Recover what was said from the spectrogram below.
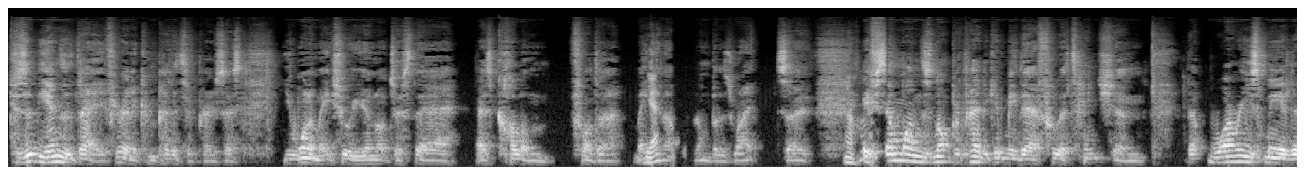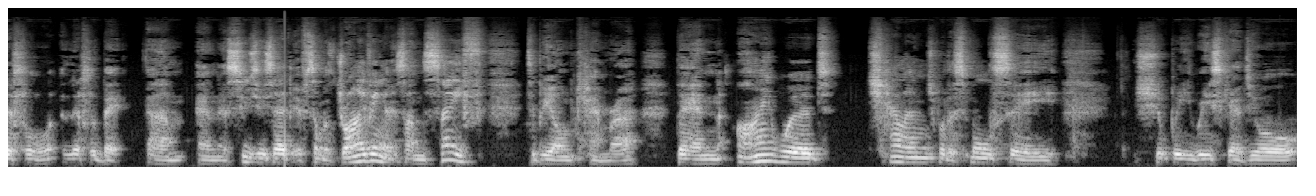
because at the end of the day, if you're in a competitive process, you want to make sure you're not just there as column fodder making yeah. up numbers, right? So uh-huh. if someone's not prepared to give me their full attention, that worries me a little, a little bit. Um, and as Susie said, if someone's driving and it's unsafe to be on camera, then I would challenge with a small c should we reschedule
